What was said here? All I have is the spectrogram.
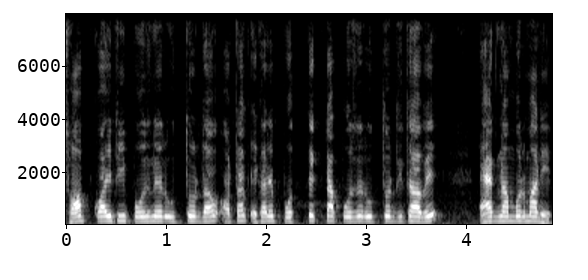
সব কয়টি প্রশ্নের উত্তর দাও, অর্থাৎ এখানে প্রত্যেকটা প্রশ্নের উত্তর দিতে হবে। এক নম্বর মানের।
